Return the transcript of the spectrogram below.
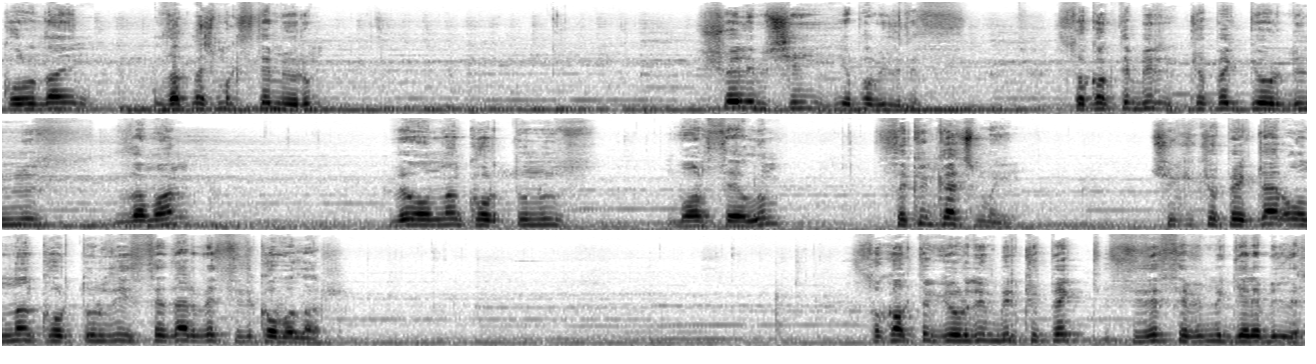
konudan uzaklaşmak istemiyorum. Şöyle bir şey yapabiliriz. Sokakta bir köpek gördüğünüz zaman ve ondan korktuğunuz varsayalım. Sakın kaçmayın. Çünkü köpekler ondan korktuğunuzu hisseder ve sizi kovalar. Sokakta gördüğün bir köpek size sevimli gelebilir.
